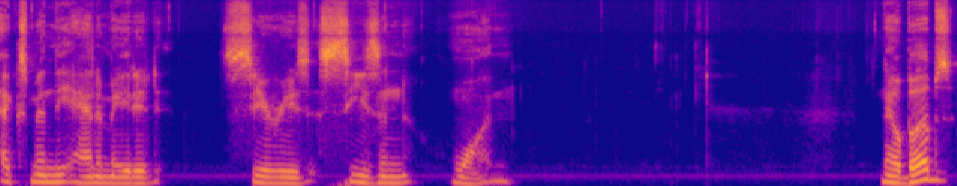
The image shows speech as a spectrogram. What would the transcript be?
X Men the Animated Series Season 1. Now, Bubs,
